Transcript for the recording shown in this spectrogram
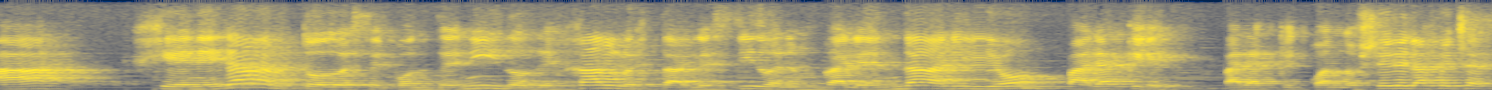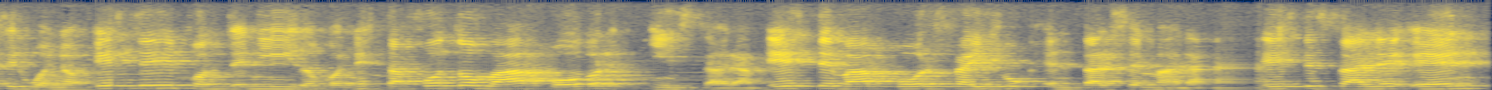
a generar todo ese contenido, dejarlo establecido en un calendario, ¿para qué? Para que cuando llegue la fecha decir, bueno, este contenido con esta foto va por Instagram, este va por Facebook en tal semana, este sale en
